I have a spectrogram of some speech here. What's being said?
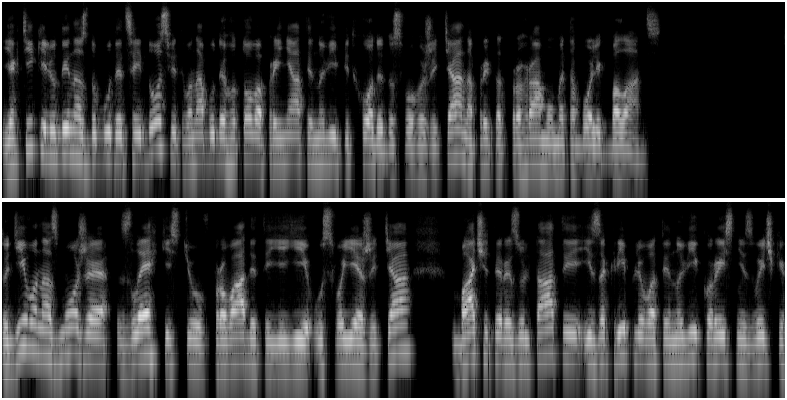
Як тільки людина здобуде цей досвід, вона буде готова прийняти нові підходи до свого життя, наприклад, програму Metabolic Balance. Тоді вона зможе з легкістю впровадити її у своє життя, бачити результати і закріплювати нові корисні звички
